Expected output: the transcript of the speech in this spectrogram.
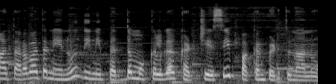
ఆ తర్వాత నేను దీన్ని పెద్ద ముక్కలుగా కట్ చేసి పక్కన పెడుతున్నాను.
